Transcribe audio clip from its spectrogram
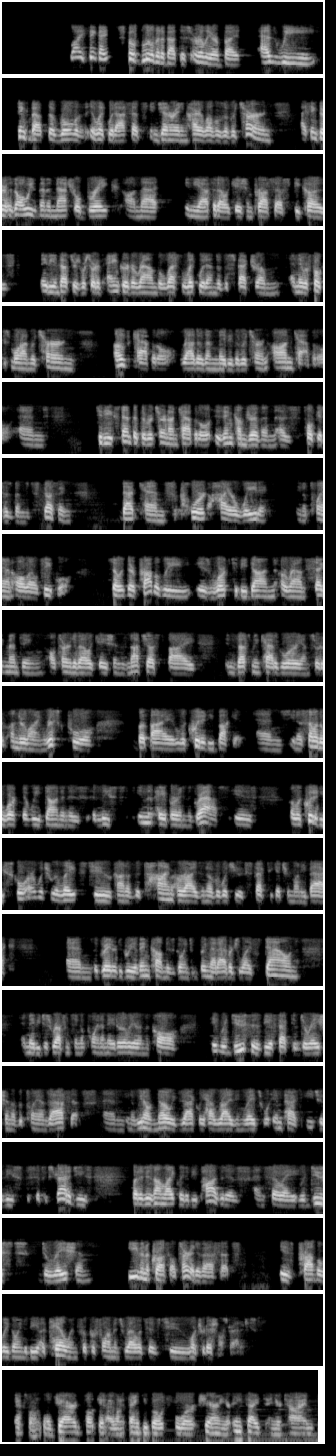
Well, I think I spoke a little bit about this earlier, but as we think about the role of illiquid assets in generating higher levels of return, I think there has always been a natural brake on that in the asset allocation process because maybe investors were sort of anchored around the less liquid end of the spectrum and they were focused more on return of capital rather than maybe the return on capital. And to the extent that the return on capital is income driven, as Pulkit has been discussing, that can support a higher weighting in a plan all else equal. So there probably is work to be done around segmenting alternative allocations, not just by investment category and sort of underlying risk pool, but by liquidity bucket. And, you know, some of the work that we've done and is at least in the paper and in the graphs is a liquidity score, which relates to kind of the time horizon over which you expect to get your money back. And the greater degree of income is going to bring that average life down. And maybe just referencing a point I made earlier in the call, it reduces the effective duration of the plan's assets. And, you know, we don't know exactly how rising rates will impact each of these specific strategies, but it is unlikely to be positive. And so a reduced duration, even across alternative assets, is probably going to be a tailwind for performance relative to more traditional strategies. Excellent. Well, Jared, Pulkit, I want to thank you both for sharing your insights and your time.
